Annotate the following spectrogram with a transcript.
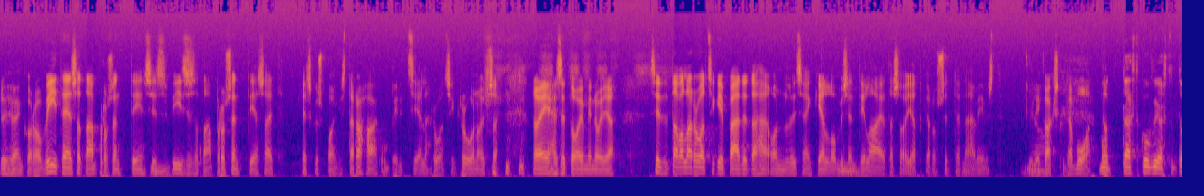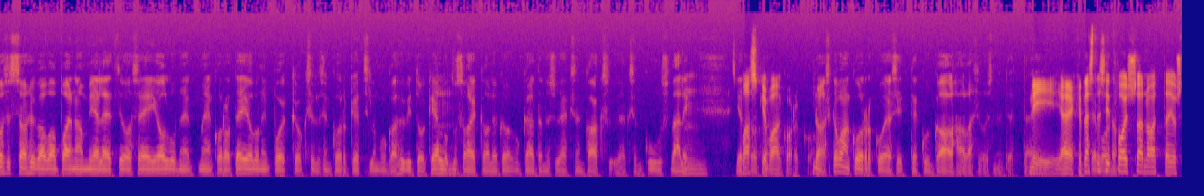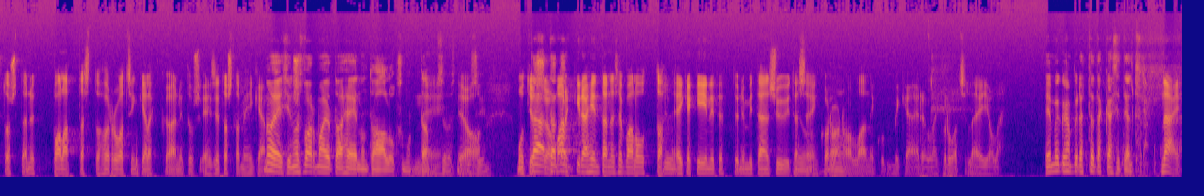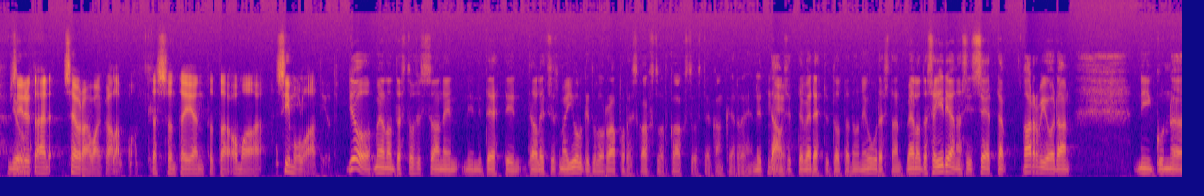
lyhyen koron 500 prosenttiin, siis mm. 500 prosenttia sait keskuspankista rahaa, kun pidit siellä Ruotsin kruunoissa. No eihän se toiminut ja sitten tavallaan Ruotsikin päätyi tähän onnelliseen kellumisen mm. tilaan, jota se on jatkanut sitten nämä viimeiset yli Joo. 20 vuotta. Mutta tästä kuviosta tosissaan on hyvä vaan painaa mieleen, että joo, se ei ollut, ne, meidän korot ei ollut niin poikkeuksellisen korkeat silloin, kuinka hyvin tuo kellutusaika oli, joka on käytännössä 92-96 väli. Mm. Laskevaan korkoon. Laskevaan korkoon ja sitten kuinka alhaalla se olisi nyt. Että ei- Niin, ja ehkä tästä sitten voida- voisi sanoa, että jos tuosta nyt palattaisiin tuohon Ruotsin kelkkaan, niin tus, ei se tuosta mihinkään No ei siinä olisi varmaan jotain heiluntaa aluksi, mutta Niin, se olisi joo. niin siinä. Mutta jos Tää- se on tätä- markkinahintainen se valuutta, Joo. eikä kiinnitetty, niin mitään syytä Joo, sen koron joo. olla niin kuin mikä erilainen kuin Ruotsilla ei ole. Emmeköhän pidä tätä käsiteltynä. Näin, Joo. siirrytään seuraavaan kalvoon. Tässä on teidän tota, omaa simulaatiota. Joo, meillä on tässä tosissaan, niin, niin, niin tehtiin, tämä oli itse asiassa meidän julkitulon raportissa 2012 ekan kerran, ja nyt tämä on Niin. sitten vedetty tota, no, niin uudestaan. Meillä on tässä ideana siis se, että arvioidaan niin kuin, äh,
